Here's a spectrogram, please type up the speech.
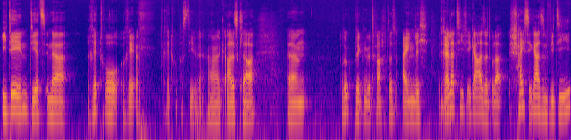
Ideen, die jetzt in der Retro, Re, Retroperspektive, ja, alles klar, ähm, rückblickend betrachtet, eigentlich relativ egal sind oder scheißegal sind, wie die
